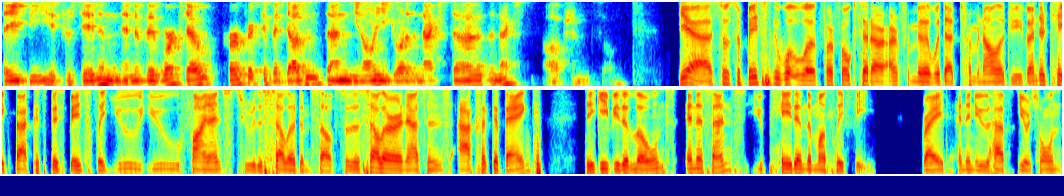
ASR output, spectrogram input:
they'd be interested, and, and if it works out, perfect. If it doesn't, then you know you go to the next uh, the next option. So. Yeah, so so basically, what, what, for folks that are unfamiliar with that terminology, vendor take back is basically you you finance through the seller themselves. So the seller, in essence, acts like the bank. They give you the loans in a sense. You pay them the monthly fee right? And then you have your own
